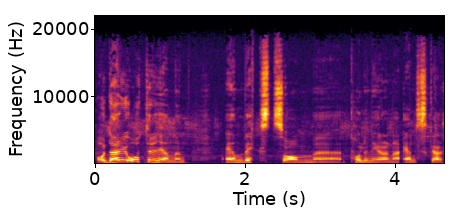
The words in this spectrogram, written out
Och där är återigen en, en växt som eh, pollinerarna älskar.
